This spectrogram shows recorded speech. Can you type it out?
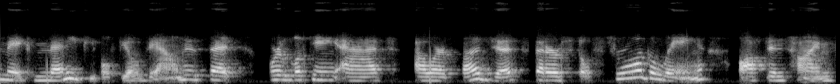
make many people feel down is that we're looking at our budgets that are still struggling oftentimes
